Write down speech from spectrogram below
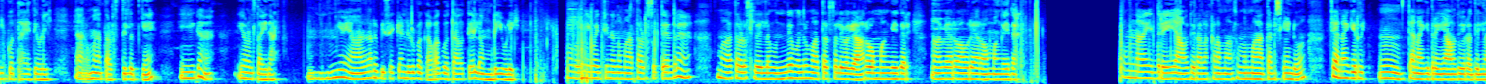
ಈಗ ಗೊತ್ತಾಯ್ತು ಇವಳಿಗೆ ಯಾರೂ ಮಾತಾಡಿಸ್ತಿಲ್ಲದಕ್ಕೆ ಈಗ ಹೇಳ್ತಾ ಇದ್ದಾಳೆ. ಹಿಂಗೆ ಎಲ್ಲರೂ ಬಿಸಿಕೊಂಡಿರ್ಬೇಕು ಅವಾಗ ಗೊತ್ತಾಗುತ್ತೆ ಲಂಬಡಿ ಇವಳಿಗೆ ನೋಡು, ನೀವು ನಾನು ಮಾತಾಡಿಸುತ್ತೆ ಅಂದರೆ ಮಾತಾಡಿಸ್ಲಿಲ್ಲ ಮುಂದೆ ಬಂದರೂ ಮಾತಾಡ್ಸಲ್ಲ. ಇವಾಗ ಯಾರೋ ಅಮ್ಮಂಗೆ ಇದ್ದಾರೆ ನಾವ್ಯಾರೋ ಅವ್ರು ಯಾರೋ ಅಮ್ಮಂಗೆ ಇದ್ದಾರೆ. ಸುಮ್ಮನೆ ಇದ್ದರೆ ಯಾವುದೂ ಇರಲ್ಲ ಕಣಮ್ಮ ಸುಮ್ಮನೆ ಮಾತಾಡಿಸ್ಕೊಂಡು. ಚೆನ್ನಾಗಿರ್ರಿ ಹ್ಞೂ ಚೆನ್ನಾಗಿದ್ರೆ ಯಾವುದೂ ಇರೋದಿಲ್ಲ.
